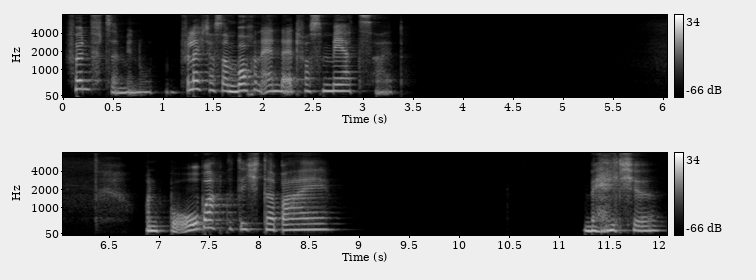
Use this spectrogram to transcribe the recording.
15 Minuten. Vielleicht hast du am Wochenende etwas mehr Zeit. Und beobachte dich dabei, welche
